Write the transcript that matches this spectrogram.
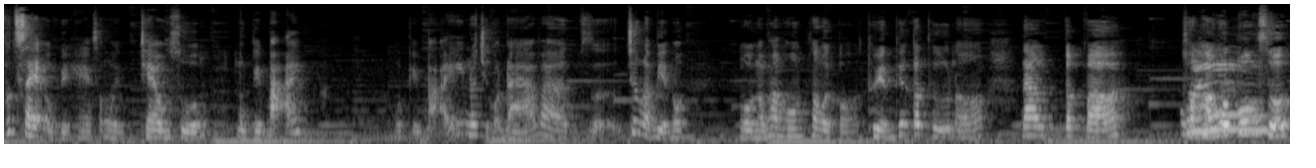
vứt xe ở vỉa hè xong rồi trèo xuống một cái bãi một cái bãi nó chỉ có đá và trước là biển thôi. Ngồi ngắm hoàng hôn xong rồi có thuyền thiết các thứ nó đang cập vào xong Wow. hoàng hôn buông xuống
